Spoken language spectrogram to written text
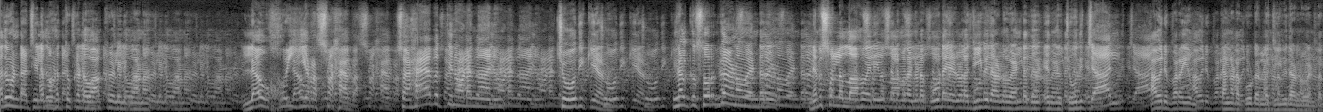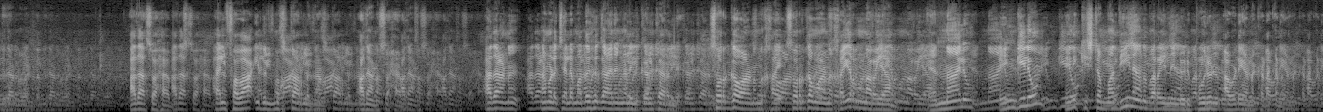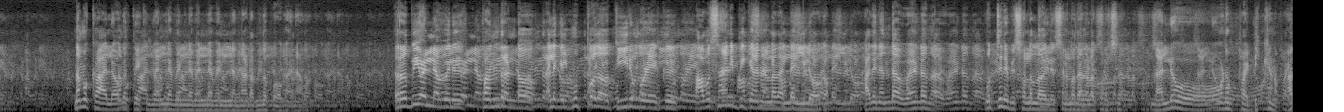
അതുകൊണ്ടാണ് ചില മഹത്തുക്കളുടെ വാക്കുകളിൽ കാണാം. സ്വഹാബത്തിനോടെങ്ങാനും ചോദിക്കുകയാണ്. നിങ്ങൾക്ക് സ്വർഗാണോ വേണ്ടത്? നബിസ്വല്ലാഹു അലൈഹി വസല്ലം തങ്ങളുടെ കൂടെയുള്ള ജീവിതമാണ് വേണ്ടത് എന്ന് ചോദിച്ചാൽ അവർ പറയും തങ്ങളുടെ കൂടെയുള്ള ജീവിതമാണ് വേണ്ടത്? അതാ സ്വഹാബ. അൽ ഫവാഇദുൽ മുഖ്താറിൽ കാണാം. അതാണ് സ്വഹാബ. അതാണ് നമ്മൾ ചില മതഹ് ഗാനങ്ങളിൽ കേൾക്കാറില്ലേ? സ്വർഗമാണെന്ന് സ്വർഗമാണ് ഹൈർ എന്നറിയാം എന്നാലും എങ്കിലും എനിക്കിഷ്ടം മദീന എന്ന് പറയുന്നതിന്റെ ഒരു പൊരുൾ അവിടെയാണ് കിടക്കുന്നത്. നമുക്ക് ആ ലോകത്തേക്ക് മെല്ലെ മെല്ലെ മെല്ലെ മെല്ലെ നടന്നു പോകാനാവും. റബിയുൽ അവൽ പന്ത്രണ്ടോ അല്ലെങ്കിൽ മുപ്പതോ തീരുമ്പോഴേക്ക് അവസാനിപ്പിക്കാനുള്ളതല്ല ഈ ലോകം. അതിനെന്താ വേണ്ടെന്ന് മുത്തുനബി സല്ലല്ലാഹു അലൈഹി വസല്ലം തങ്ങളെ കുറിച്ച് നല്ലോണം പഠിക്കണം.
